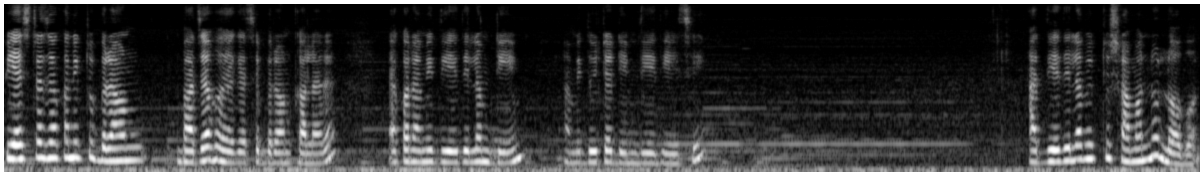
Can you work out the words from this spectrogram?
পেঁয়াজটা যখন একটু ব্রাউন ভাজা হয়ে গেছে ব্রাউন কালারে এখন আমি দিয়ে দিলাম ডিম। আমি দুইটা ডিম দিয়ে দিয়েছি। আর দিয়ে দিলাম একটু সামান্য লবণ।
